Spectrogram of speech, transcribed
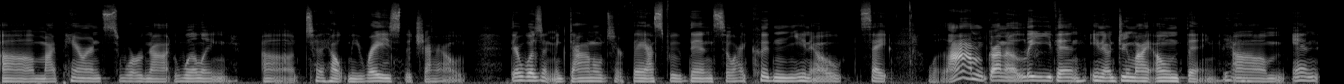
Uh, my parents were not willing uh, to help me raise the child. There wasn't McDonald's or fast food then, so I couldn't, you know, say, "Well, I'm gonna leave and you know do my own thing." Yeah. Um, and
